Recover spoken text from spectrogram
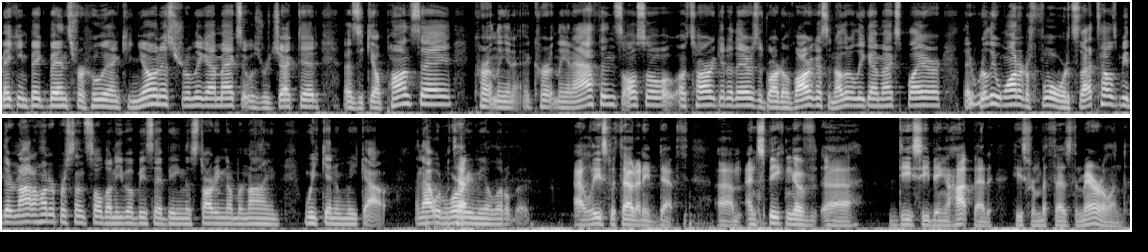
making big bins for Julian Quinones from Liga MX. It was rejected. Ezequiel Ponce, currently in currently in Athens, also a target of theirs. Eduardo Vargas, another Liga MX player. They really wanted a forward, so that tells me they're not 100% sold on Ebobisse being the starting number nine week in and week out, and that would worry me a little bit. At least without any depth. Um, and speaking of uh, DC being a hotbed, he's from Bethesda, Maryland.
